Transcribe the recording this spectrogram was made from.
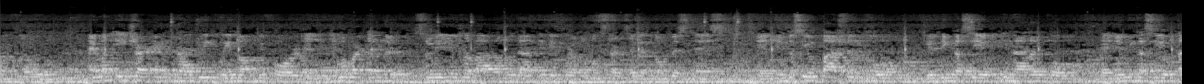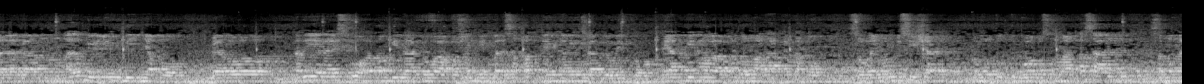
I'm an HRM graduate way back before and I'm a bartender. So yun yung trabaho ko dati before ako mag-start sa ganitong business. And yun kasi yung passion ko, yun din kasi yung inaral ko, and yun din kasi yung talagang, alam mo yun yung linya ko. Pero na-realize ko habang ginagawa ko siya, hindi pala sapat na yun lang yung gagawin ko. Kaya ang ginawa ko, lumarakit ako. So I'm a musician, tumututubo ako sa mga kasal, sa mga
